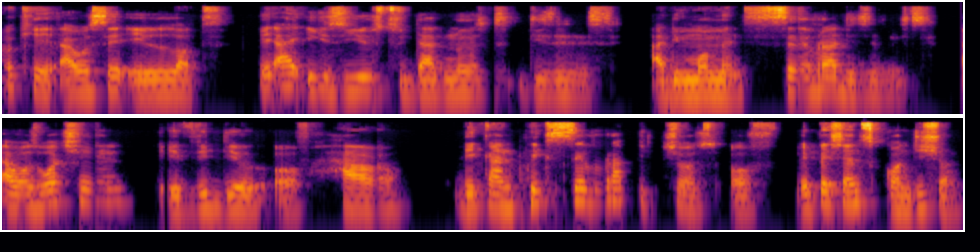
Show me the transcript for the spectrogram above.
Okay, I would say a lot. AI is used to diagnose diseases at the moment, several diseases. I was watching a video of how they can take several pictures of a patient's condition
